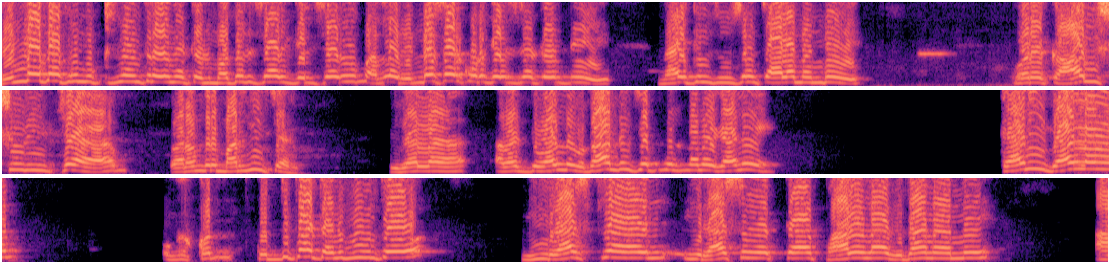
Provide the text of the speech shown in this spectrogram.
రెండో దఫా ముఖ్యమంత్రి అయినటువంటి మొదటిసారి గెలిచారు. మళ్ళీ రెండోసారి కూడా గెలిచినటువంటి నాయకులు చూసాం. చాలా మంది వారి యొక్క ఆయుష్ వారందరూ మరణించారు. ఇవాళ అలాంటి వాళ్ళని ఉదాహరణకు చెప్పుకుంటున్నామే కానీ కానీ ఇవాళ ఒక కొద్దిపాటి అనుభవంతో ఈ రాష్ట్ర ఈ రాష్ట్రం యొక్క పాలనా విధానాన్ని ఆ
